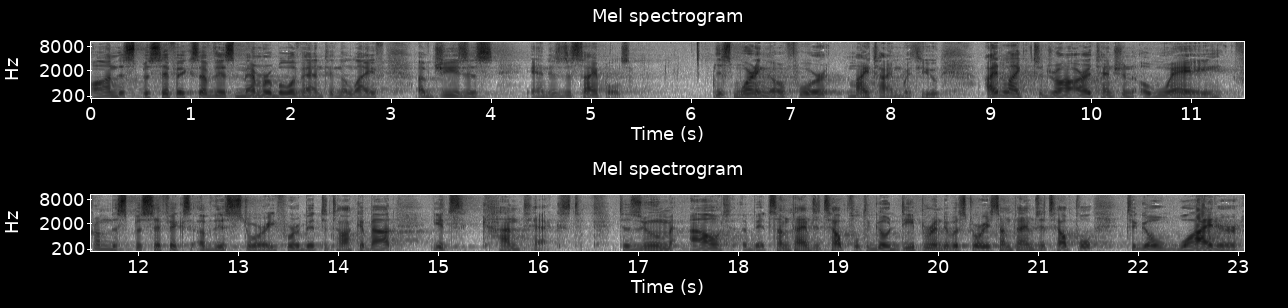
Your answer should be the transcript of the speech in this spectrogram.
on the specifics of this memorable event in the life of Jesus and his disciples. This morning, though, for my time with you, I'd like to draw our attention away from the specifics of this story for a bit to talk about its context, to zoom out a bit. Sometimes it's helpful to go deeper into a story, sometimes it's helpful to go wider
